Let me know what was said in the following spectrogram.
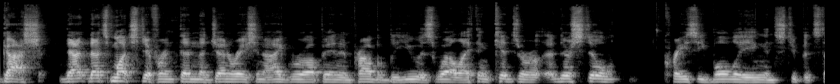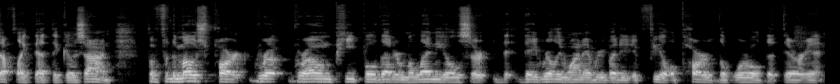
gosh that that's much different than the generation i grew up in and probably you as well i think kids are they're still crazy bullying and stupid stuff like that that goes on. But for the most part, gr- grown people that are millennials are they really want everybody to feel a part of the world that they're in.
